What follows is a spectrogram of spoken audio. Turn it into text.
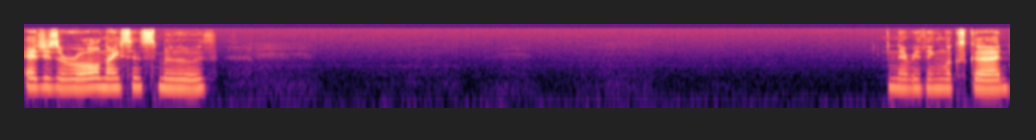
edges are all nice and smooth. And everything looks good.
